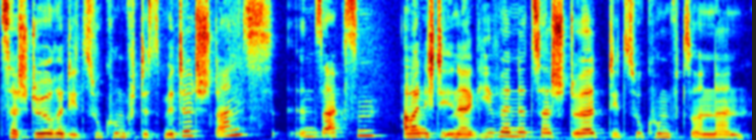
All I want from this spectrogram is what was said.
zerstöre die Zukunft des Mittelstands in Sachsen. Aber nicht die Energiewende zerstört die Zukunft, sondern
